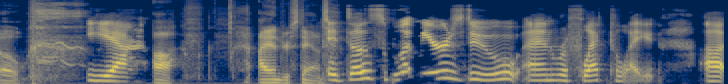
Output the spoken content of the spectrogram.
Oh, yeah, ah, I understand. it does what mirrors do and reflect light. Uh,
